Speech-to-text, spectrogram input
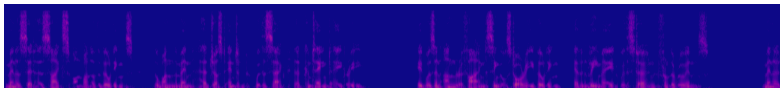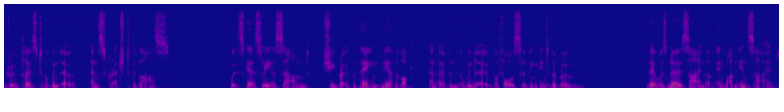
Menou set her sights on one of the buildings, the one the men had just entered with a sack that contained Akari. It was an unrefined single-story building, evidently made with stone from the ruins. Menou drew close to the window, and scratched the glass. With scarcely a sound, she broke the pane near the lock, and opened the window before slipping into the room. There was no sign of anyone inside.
